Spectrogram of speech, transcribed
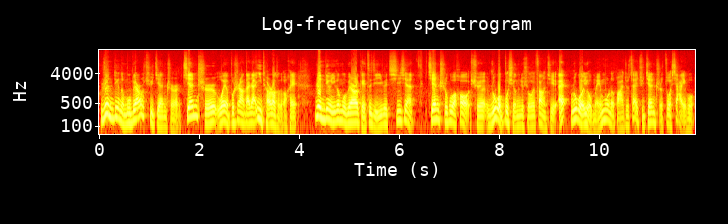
认定的目标去坚持，坚持我也不是让大家一条道走到黑。认定一个目标，给自己一个期限，坚持过后学，如果不行就学会放弃。哎，如果有眉目的话，就再去坚持做下一步。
